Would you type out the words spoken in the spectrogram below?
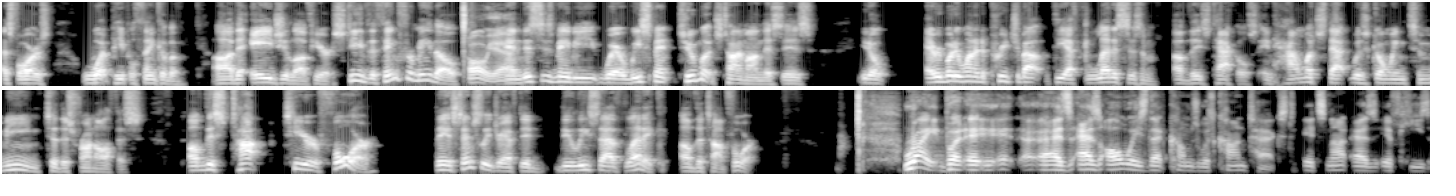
as far as what people think of him. Uh, the age you love here. Steve, the thing for me though, oh yeah, and this is maybe where we spent too much time on this is, you know, everybody wanted to preach about the athleticism of these tackles and how much that was going to mean to this front office. Of this top tier four, they essentially drafted the least athletic of the top four. Right, but it, it, as as always, that comes with context. It's not as if he's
